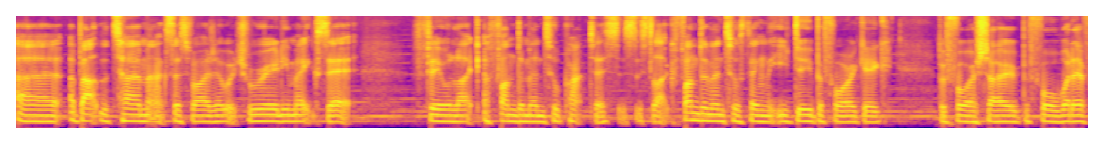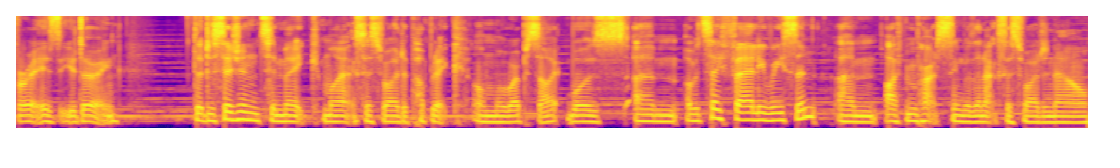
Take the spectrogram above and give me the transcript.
uh, about the term access rider which really makes it feel like a fundamental practice. It's this like fundamental thing that you do before a gig, before a show, before whatever it is that you're doing. the decision to make my Access Rider public on my website was, um, I would say, fairly recent. Um, I've been practicing with an Access Rider now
